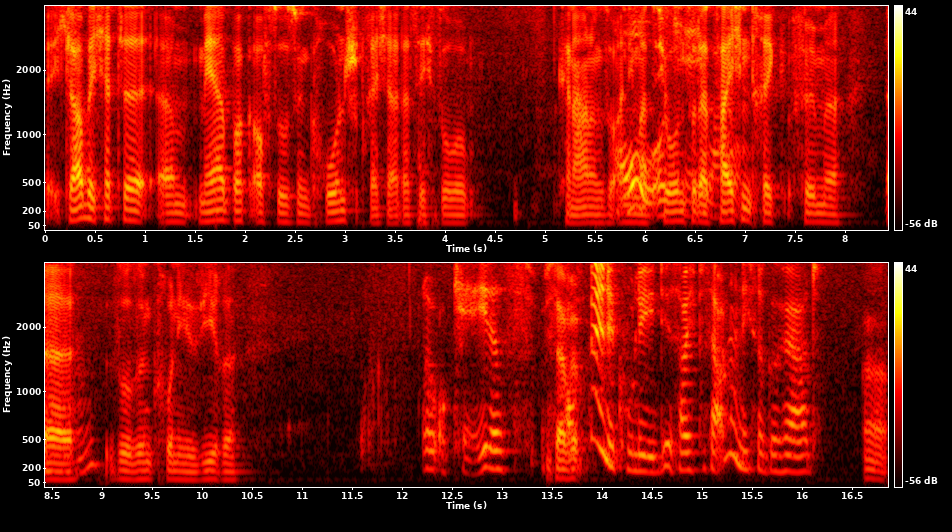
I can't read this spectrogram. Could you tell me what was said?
Ich glaube, ich hätte ähm, mehr Bock auf so Synchronsprecher, dass ich so keine Ahnung, so Animations- oh, okay, oder wow. Zeichentrickfilme äh, mhm. so synchronisiere. Oh, okay, das ist da auch eine coole Idee. Das habe ich bisher auch noch nicht so gehört. Ah.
